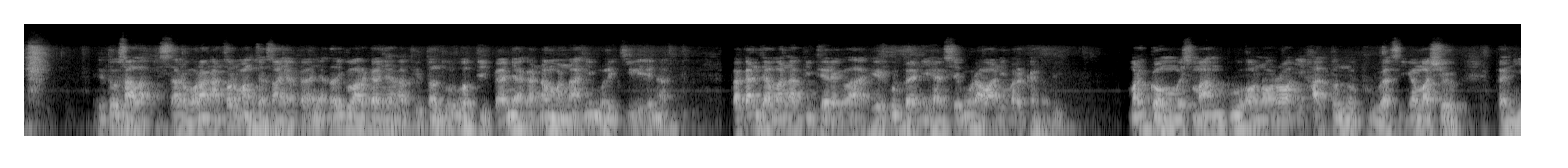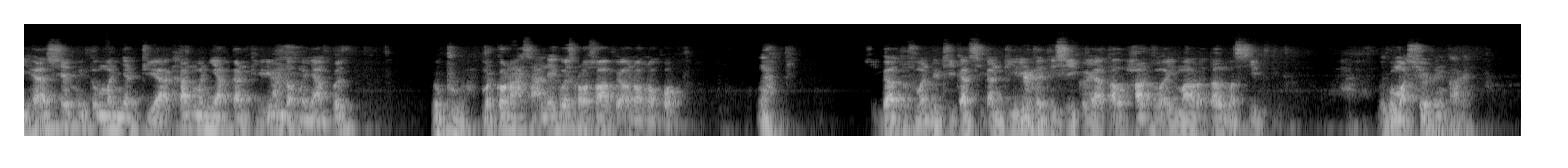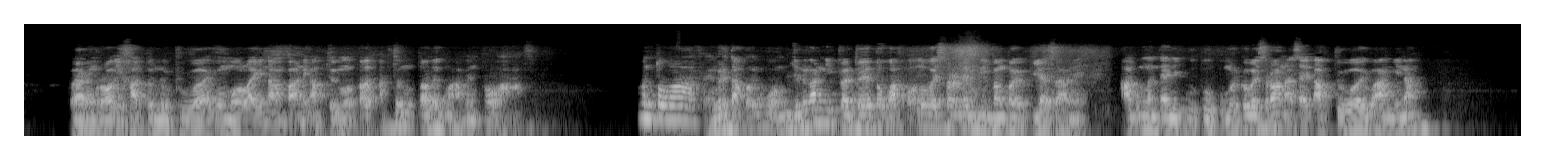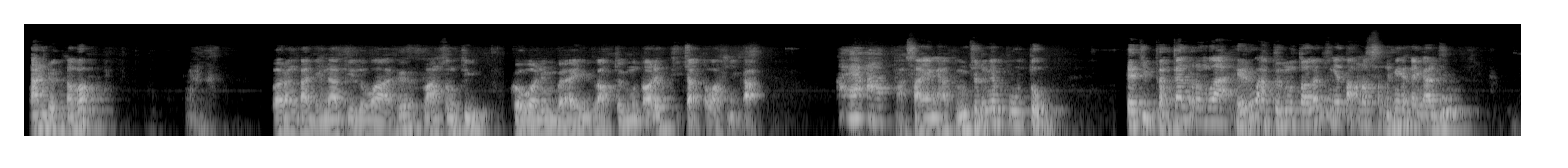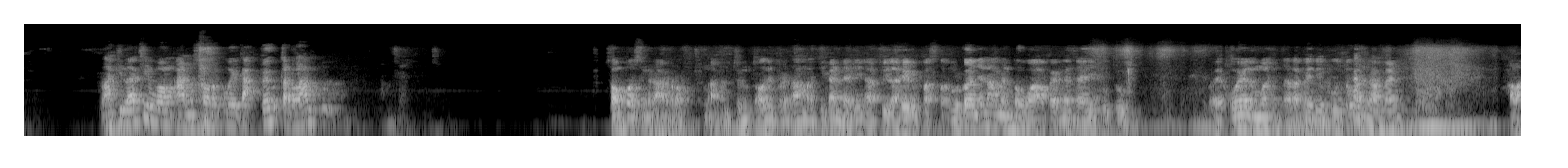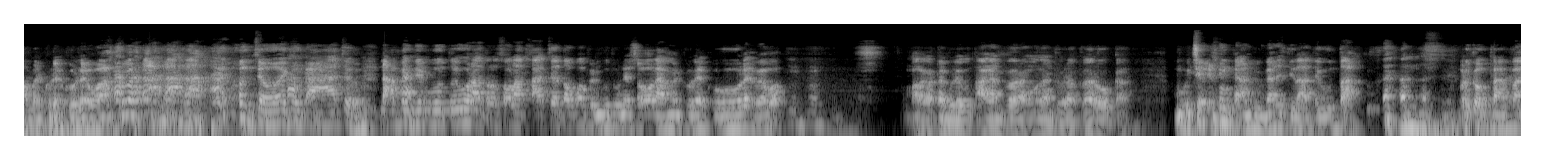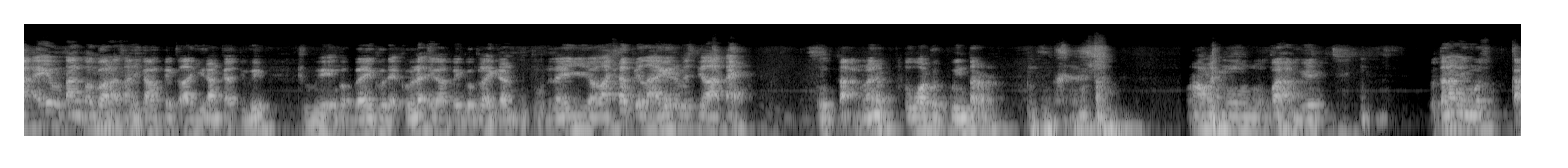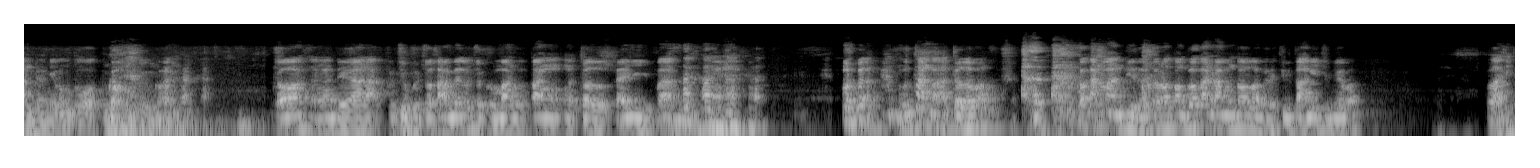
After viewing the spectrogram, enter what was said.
itu salah besar. Orang ansor memang jasanya banyak tapi keluarganya Nabi tentu lebih banyak karena menangi mulai cilik Nabi. Bahkan zaman Nabi derek lahir, ku Bani Hashim rawani merga Mergo wis mampu ono raihatun nubuwah. Sehingga masyur Bani Hashim itu menyediakan, menyiapkan diri untuk menyambut nubuwah. Mergo rasanya gue serasa apa ono nopo. Nah, sehingga terus mendedikasikan diri jadi sikoyatal hal wa imaratal masjid. Itu masyur yang tarik. Bareng raihatun nubuwah itu mulai nampak nih Abdul Muttalib. Abdul Muttalib maafin toa mentawaf enggak tak kok wong jenengan ibadah tawaf kok luwes sering timbang koyo biasane aku ngenteni putuku mergo wis ora anak Said Abdul iku Aminah ngandut napa barang kanjeng Nabi luwahir langsung digawa ning bayi Abdul Muthalib dijak tawaf nikah kayak apa sayangnya Abdul jenenge putu jadi bahkan rom lahir Abdul Muthalib ngetokno seneng ning kanjeng lagi-lagi wong ansor kue kabeh terlampu Sopo sing roh. Nah, jum tali pertama tikan dari Nabi lahir pas tahun. Mergo jeneng men tuwa apa yang tadi putu. Kowe kowe lemot cara pedi putu kan sampean malah men golek-golek wae. Wong Jawa iku kacau. Nak pedi putu ora terus salat hajat apa ben putune saleh men golek-golek wae Malah kadang golek utangan barang mulan ora barokah. Mujek ning kandungan dilatih utang. Mergo bapake utang tangga rasane kampung kelahiran gak duwe duwe kok bae golek-golek ya ape gue kelahiran putu lah iya lah ape lahir wis dilatih utang mana tua do pinter ora oleh ngono paham ya tenan ning mus kandhane wong tuwa enggak enggak Oh, jangan dia anak bucu-bucu hamil udah geman utang ngedol bayi, paham? utang nggak ada apa? Kok kan mandi tuh, kalau tonggo kan ramen tolong, diutangi demi apa? Lagi.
